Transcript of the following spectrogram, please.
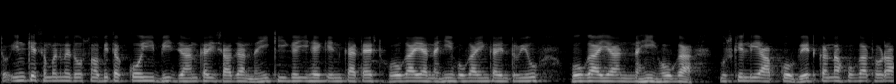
तो इनके संबंध में दोस्तों अभी तक कोई भी जानकारी साझा नहीं की गई है कि इनका टेस्ट होगा या नहीं होगा इनका इंटरव्यू होगा या नहीं होगा। उसके लिए आपको वेट करना होगा थोड़ा।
